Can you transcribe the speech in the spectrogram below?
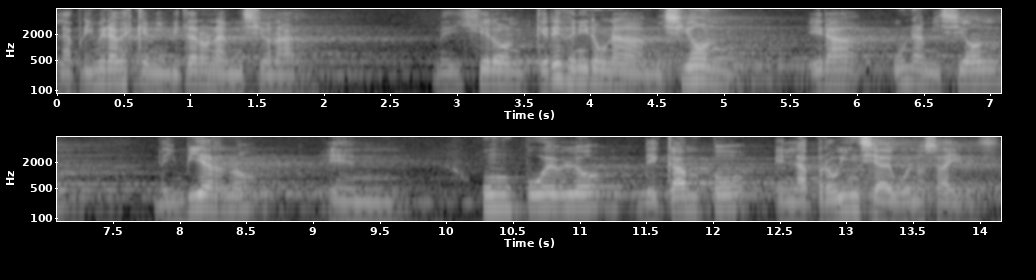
la primera vez que me invitaron a misionar. Me dijeron, ¿querés venir a una misión? Era una misión de invierno en un pueblo de campo en la provincia de Buenos Aires.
